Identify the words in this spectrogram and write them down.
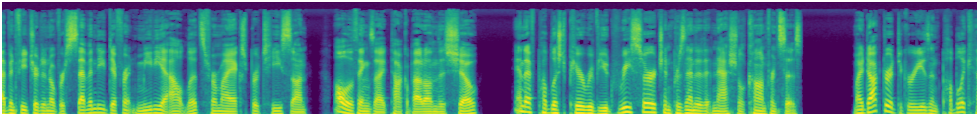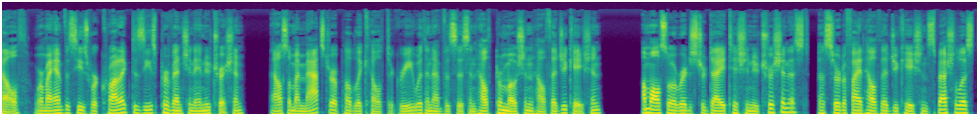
I've been featured in over 70 different media outlets for my expertise on all the things I talk about on this show and I've published peer reviewed research and presented at national conferences. My doctorate degree is in public health, where my emphases were chronic disease prevention and nutrition, and also my Master of Public Health degree with an emphasis in health promotion and health education. I'm also a registered dietitian nutritionist, a certified health education specialist,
